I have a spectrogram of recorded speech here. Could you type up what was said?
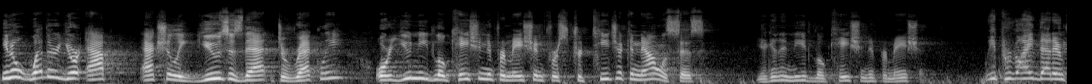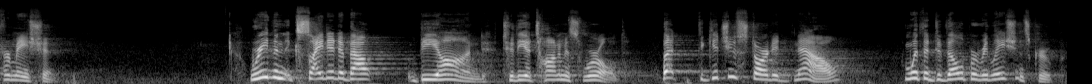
You know, whether your app actually uses that directly or you need location information for strategic analysis, you're going to need location information. We provide that information. We're even excited about beyond to the autonomous world. But to get you started now, I'm with a developer relations group.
